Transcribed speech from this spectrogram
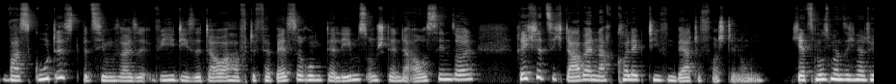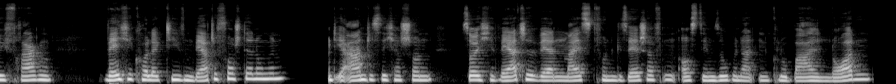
Was gut ist, beziehungsweise wie diese dauerhafte Verbesserung der Lebensumstände aussehen soll, richtet sich dabei nach kollektiven Wertevorstellungen. Jetzt muss man sich natürlich fragen, welche kollektiven Wertevorstellungen? Und ihr ahnt es sicher schon, solche Werte werden meist von Gesellschaften aus dem sogenannten globalen Norden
